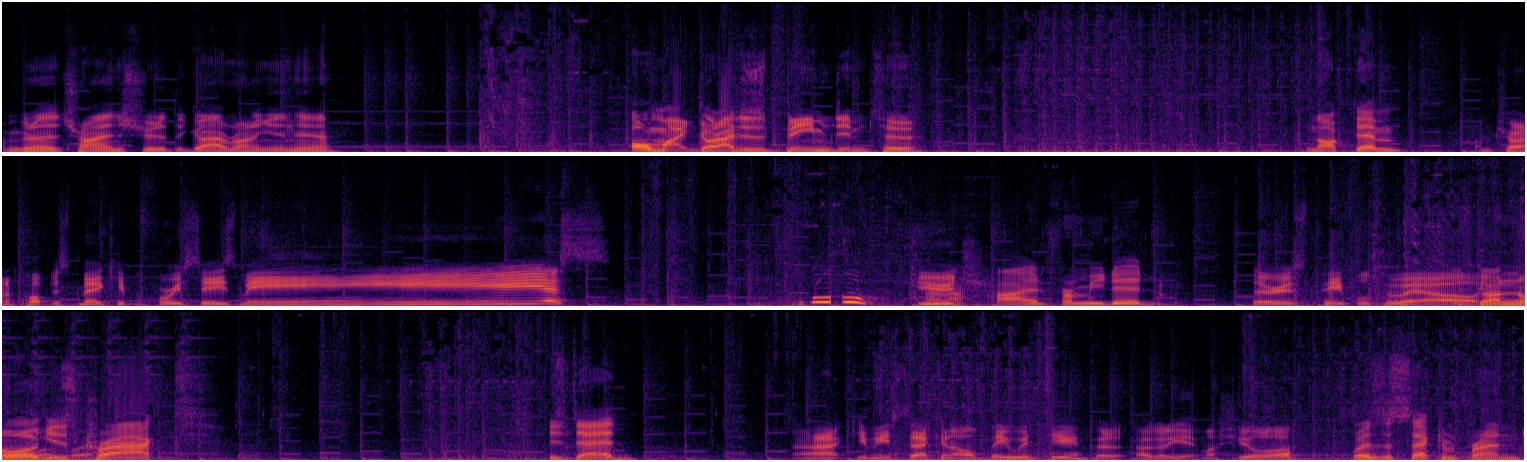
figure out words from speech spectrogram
I'm going to try and shoot at the guy running in here. Oh, my God. I just beamed him, too. Knocked him. I'm trying to pop this med kit before he sees me. Yes. Tryna Huge. Hide from me, dude. There is people to our. He's got north, Nog, he's cracked. He's dead. All right, give me a second. I'll be with you, but I got to get my shield off. Where's the second friend?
